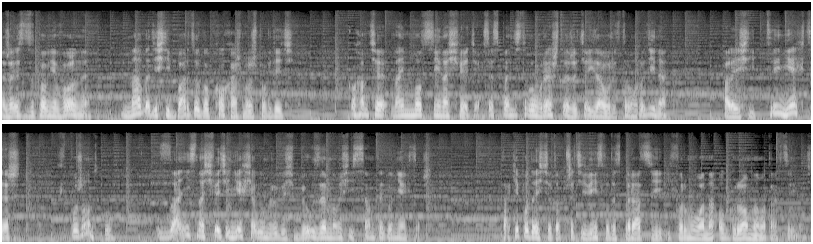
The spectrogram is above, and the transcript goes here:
że jest zupełnie wolny. Nawet jeśli bardzo go kochasz, możesz powiedzieć: Kocham cię najmocniej na świecie, chcę spędzić z tobą resztę życia i założyć z tobą rodzinę. Ale jeśli ty nie chcesz, w porządku. Za nic na świecie nie chciałbym, żebyś był ze mną, jeśli sam tego nie chcesz. Takie podejście to przeciwieństwo desperacji i formuła na ogromną atrakcyjność.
